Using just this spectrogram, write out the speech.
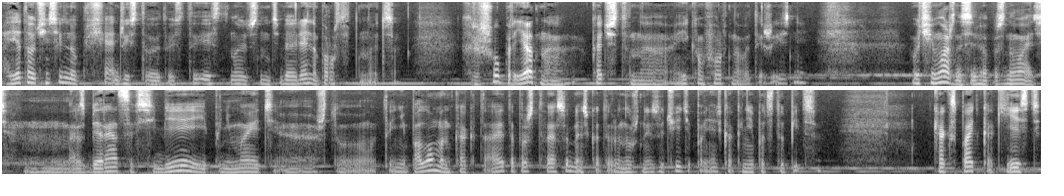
А это очень сильно упрощает жизнь твою. То есть ты становишься, ну, тебя реально просто становится хорошо, приятно, качественно и комфортно в этой жизни. Очень важно себя познавать, разбираться в себе и понимать, э, что ты не поломан как-то, а это просто твоя особенность, которую нужно изучить и понять, как к ней подступиться. Как спать, как есть,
